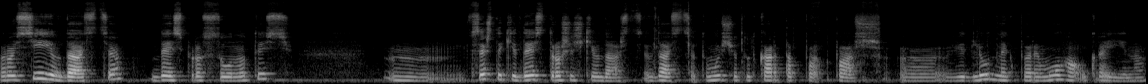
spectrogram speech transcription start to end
Росії вдасться десь просунутись. Все ж таки десь трошечки вдасться, тому що тут карта Паш. Е, Відлюдник, перемога, Україна.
